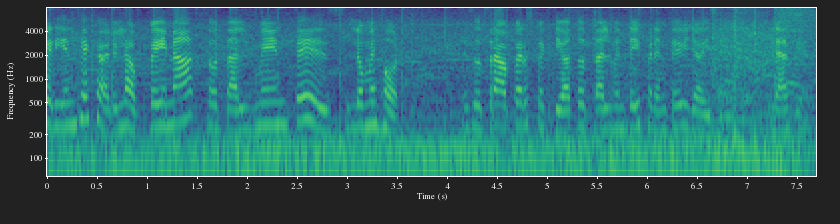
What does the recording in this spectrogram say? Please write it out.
experiencia que vale la pena totalmente, es lo mejor. Es otra perspectiva totalmente diferente de Villavicencio. Gracias.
